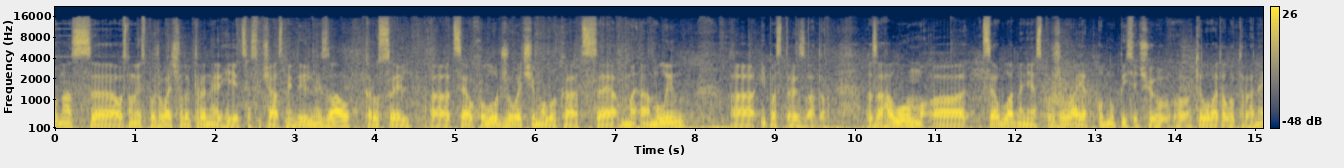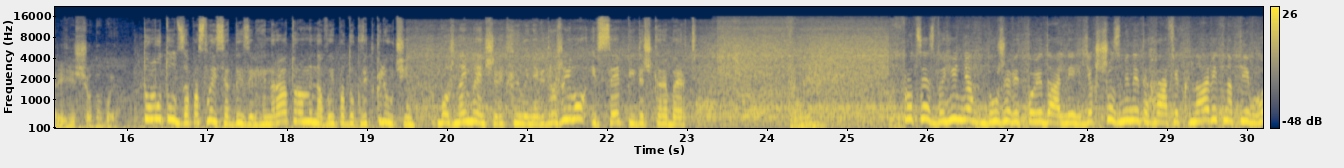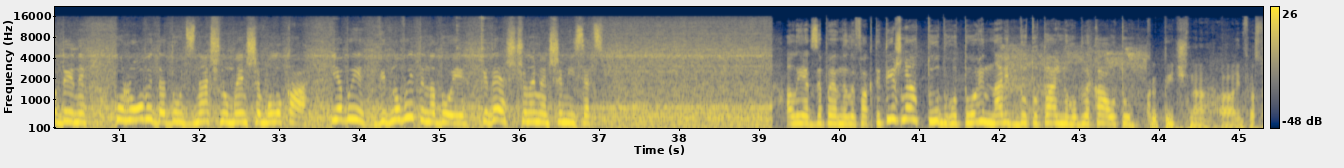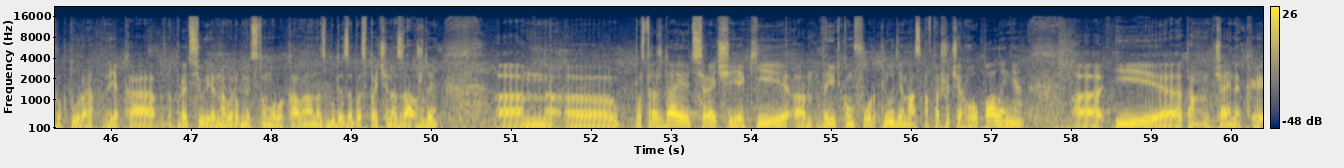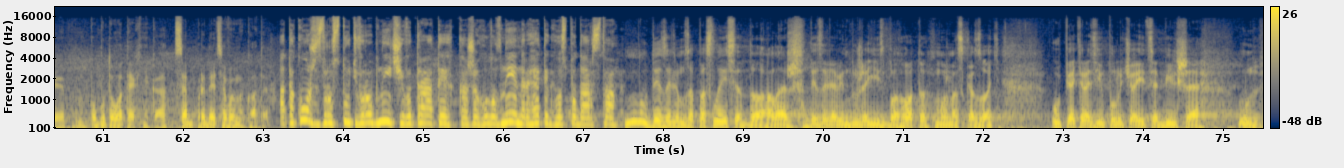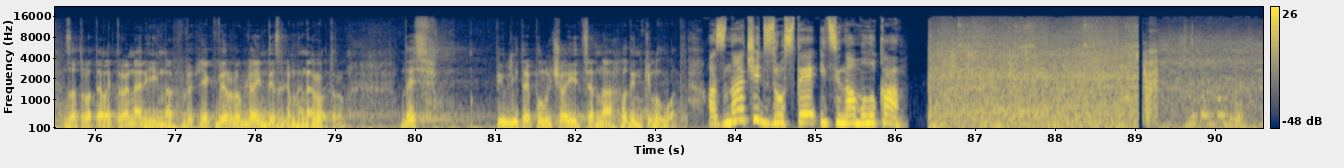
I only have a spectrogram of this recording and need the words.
У нас е, основний споживач електроенергії це сучасний доїльний зал, карусель, е, це охолоджувачі молока, це е, млин і пастеризатор. Загалом це обладнання споживає одну тисячу кВт електроенергії щодоби. Тому тут запаслися дизель-генераторами на випадок відключень, бо ж найменше відхилення від режиму і все піде шкереберть. Процес доїння дуже відповідальний. Якщо змінити графік навіть на півгодини, корови дадуть значно менше молока. І аби відновити надої, піде щонайменше місяць. Але як запевнили факти тижня, тут готові навіть до тотального блекауту. Критична інфраструктура, яка працює на виробництво молока, вона у нас буде забезпечена завжди. Ем, е, Постраждають речі, які е, дають комфорт людям, а в першу чергу опалення е, і там чайники, побутова техніка. Це прийдеться вимикати. А також зростуть виробничі витрати, каже головний енергетик господарства. Ну, дизелем запаслися, да, але ж дизеля він дуже їсть багато, можна сказати. У 5 разів виходить більше ну, затрат електроенергії, як виробляємо дизелем генератором. Десь пів літри виходить на 1 кВт. А значить, зросте і ціна молока.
